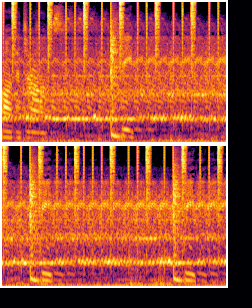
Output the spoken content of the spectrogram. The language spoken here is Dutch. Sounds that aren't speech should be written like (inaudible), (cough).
are the drums. Deep, deep, deep.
